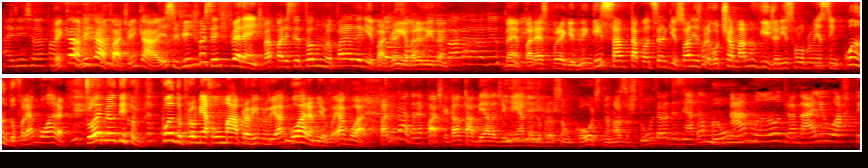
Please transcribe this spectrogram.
A gente vai passar... Vem cá, vem cá, Paty, vem cá. Esse vídeo vai ser diferente, vai aparecer todo mundo. Aparece aqui, Paty, vem aqui, aparece aqui também. YouTube. Vem, aparece por aqui. Ninguém sabe o que está acontecendo aqui. Só a Anísio falou, vou te chamar no vídeo. A Anísio falou para mim assim, quando? Eu falei, agora. Falei, meu Deus, quando para eu me arrumar para vir para o vídeo? Agora, amigo, é agora. Tá ligada, né, Paty? Que aquela tabela de metas do Profissão Coach, das nossas turmas, era desenhada à mão. À mão, trabalho arte...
